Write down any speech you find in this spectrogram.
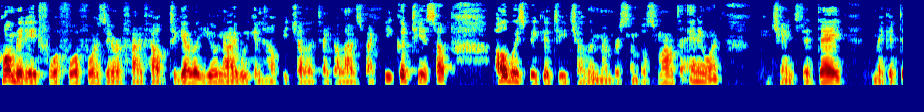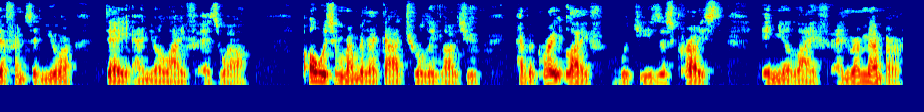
Call me at 844-405 help together. You and I, we can help each other take our lives back. Be good to yourself. Always be good to each other. Remember, simple smile to anyone can change their day, make a difference in your day and your life as well. Always remember that God truly loves you. Have a great life with Jesus Christ in your life. And remember,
